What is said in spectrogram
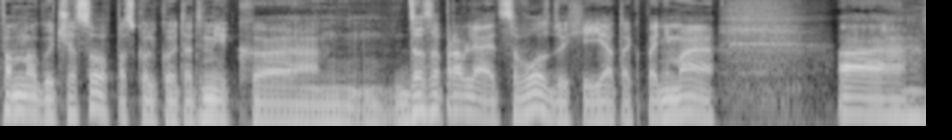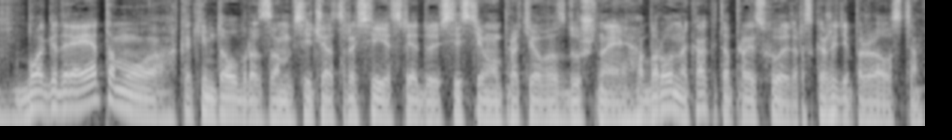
по много часов, поскольку этот МИГ э, дозаправляется в воздухе, я так понимаю. А, Благодаря этому каким-то образом сейчас Россия следует систему противовоздушной обороны. Как это происходит? Расскажите, пожалуйста.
